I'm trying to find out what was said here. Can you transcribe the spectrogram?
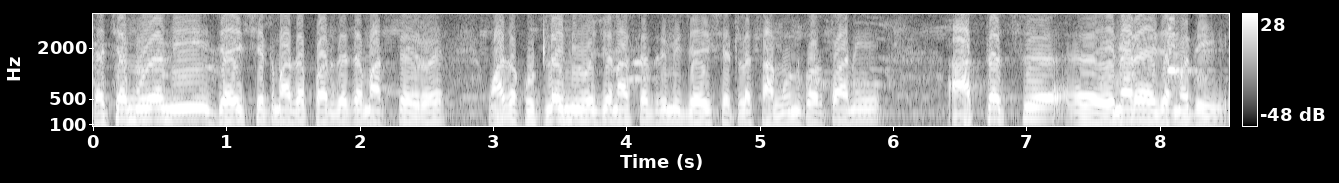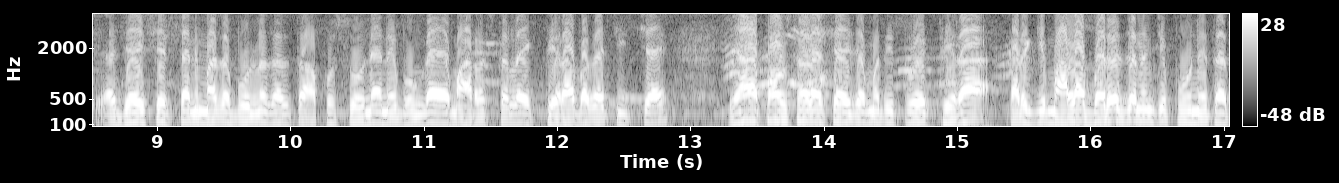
त्याच्यामुळे मी जयेश शेठ माझा पडद्याचा मागचा हिरो आहे. माझं कुठलंही नियोजन असलं तरी मी जयेश शेठला सांगून करतो आणि आताच येणाऱ्या याच्यामध्ये जय शेठचं आणि माझं बोलणं झालं होतं. आपण सोन्याने भोंगा या महाराष्ट्राला एक फेरा बघायची इच्छा आहे. ह्या पावसाळ्याच्या ह्याच्यामध्ये तो एक फेरा कारण की मला बरेच जणांचे फोन येतात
